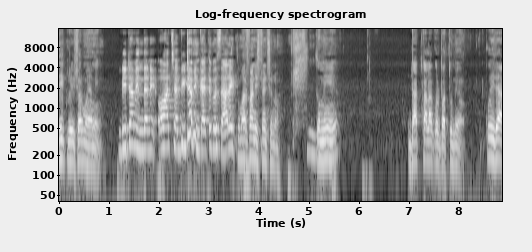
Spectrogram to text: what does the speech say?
দেখলোই শর্মাই আমি। ভিটামিন দেনে ও আচ্ছা ভিটামিন খাইতে কইছে আরে। তোমার পানিশমেন্ট শুনো। তুমি দাঁত কালা করবা তুমিও। কইরা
